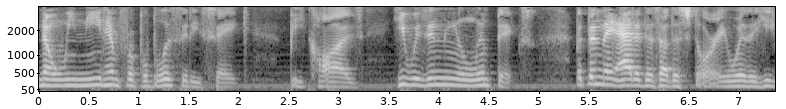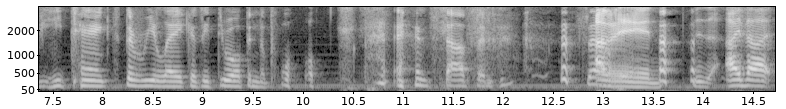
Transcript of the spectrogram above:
No, we need him for publicity's sake because he was in the Olympics. But then they added this other story where the, he he tanked the relay because he threw up in the pool and stuff. And so I mean, I thought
